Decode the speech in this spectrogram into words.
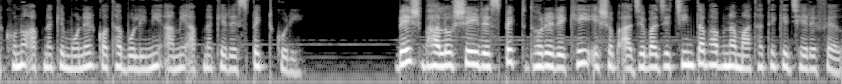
এখনও আপনাকে মনের কথা বলিনি, আমি আপনাকে রেসপেক্ট করি। বেশ ভালো সেই রেসপেক্ট ধরে রেখেই এসব আজেবাজে চিন্তাভাবনা মাথা থেকে ঝেড়ে ফেল।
